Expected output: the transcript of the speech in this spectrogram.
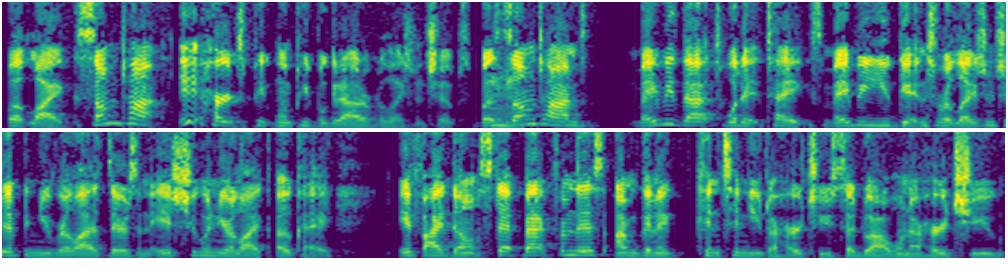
but like sometimes it hurts people when people get out of relationships. But sometimes maybe that's what it takes. Maybe you get into a relationship and you realize there's an issue and you're like, okay, if I don't step back from this, I'm going to continue to hurt you. So do I want to hurt you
